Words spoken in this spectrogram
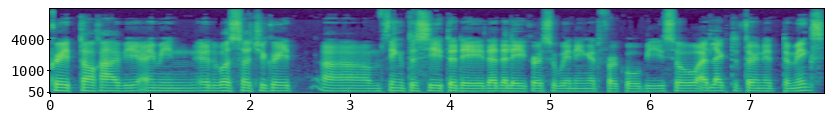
Great talk, Javi. I mean, it was such a great um, thing to see today that the Lakers winning it for Kobe. So I'd like to turn it to Migs.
